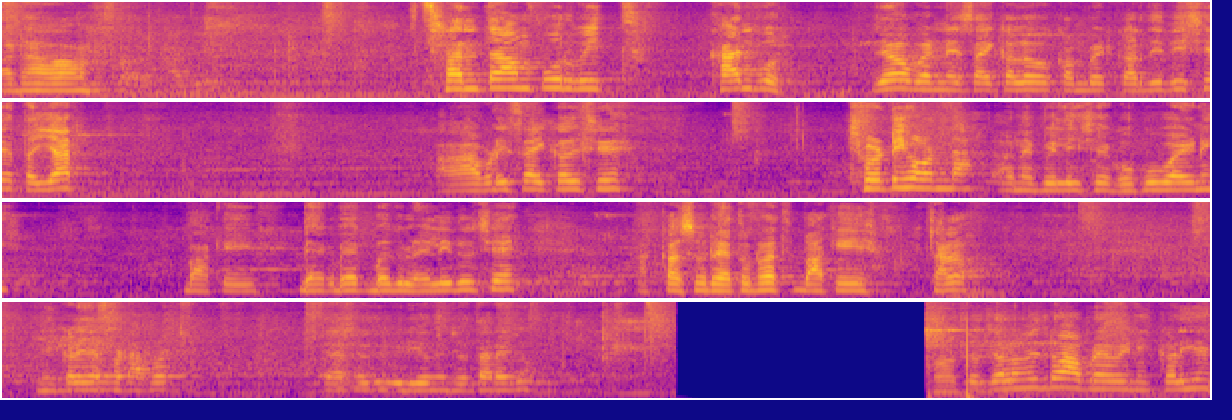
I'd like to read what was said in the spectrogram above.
અને સંતરામપુર વિથ ખાનપુર. જો બંને સાયકલો કમ્પ્લીટ કરી દીધી છે. તૈયાર? આ આપણી સાયકલ છે. છોટી હોન્ડા અને પેલી છે ગોપુભાઈની. બાકી બેગ બેગ બધું લઈ લીધું છે. આ કશું રહેતું નથી. બાકી ચાલો નીકળીએ ફટાફટ. ત્યાં સુધી વિડીયોને જોતા રહેજો. તો ચાલો મિત્રો આપણે હવે નીકળીએ.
